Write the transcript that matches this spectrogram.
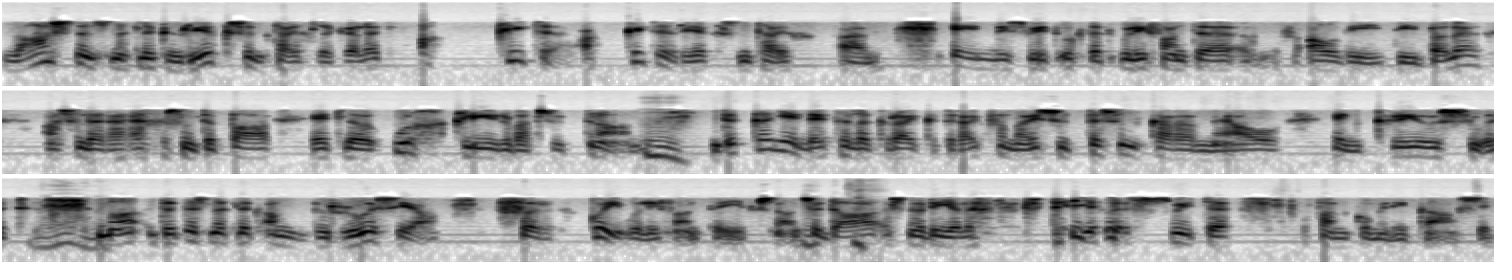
laastens netlik reuksintuiglik, hulle het akute akute reuksintuig. Um, en mens weet ook dat olifante al die die bulle as hulle reg is om te paar het hulle oogkliere wat so traan. Mm. Dit kan jy letterlik ruik. Dit ruik vir my so tussen karamel en kreosoot. Mm. Maar dit is netlik ambrosia vir koei olifante hier verstaan. So daar is nou die hele die hele suite van kommunikasie.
